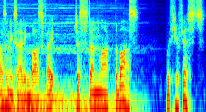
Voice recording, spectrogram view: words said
That was an exciting boss fight. Just unlock the boss with your fists.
